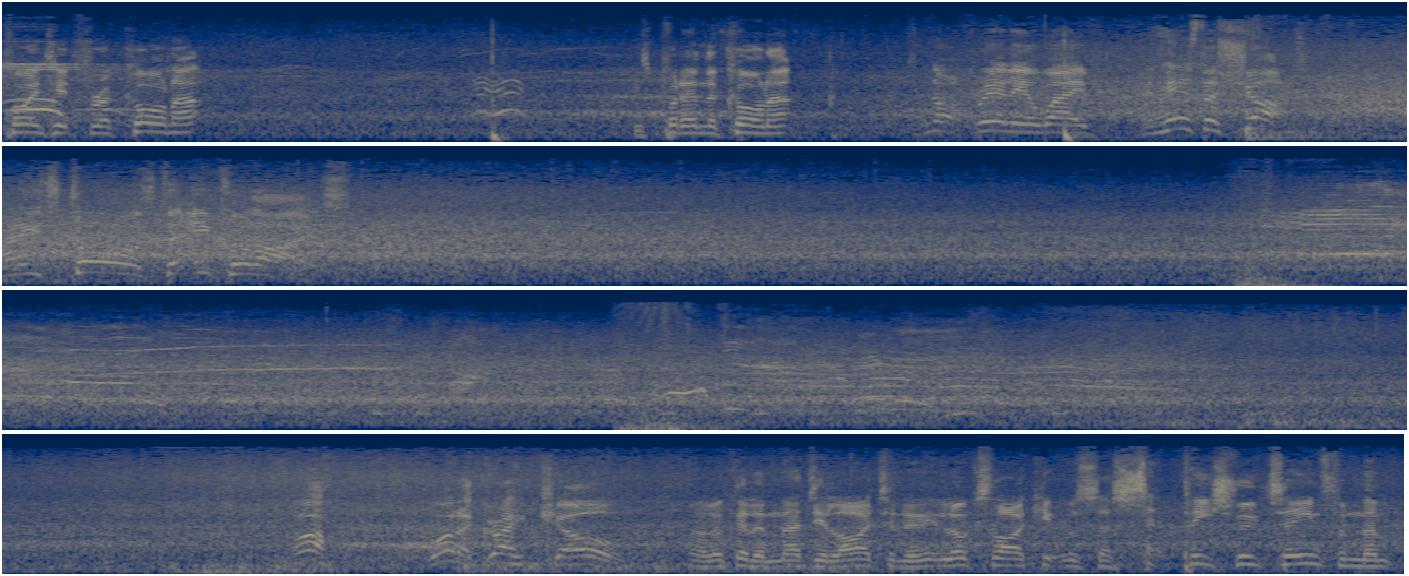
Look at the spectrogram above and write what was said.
pointed for a corner. He's put in the corner. Not really a wave, And here's the shot. And he scores to equalise. Oh, what a great goal. Oh, look at them, they're delighted, and it looks like it was a set-piece routine from them.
